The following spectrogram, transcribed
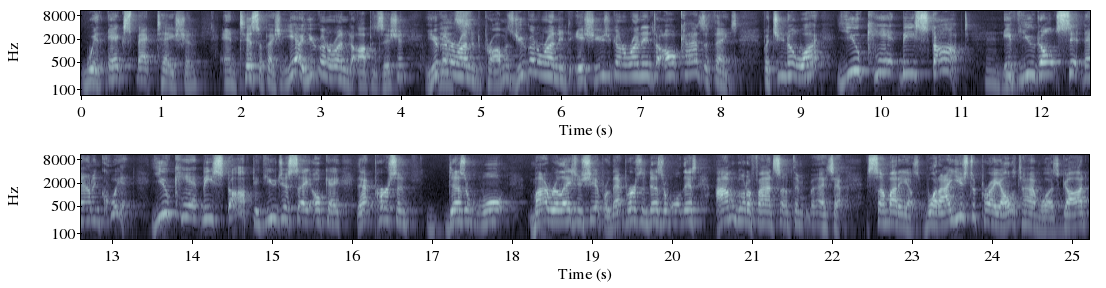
with expectation, anticipation. Yeah, you're going to run into opposition. You're going to run into problems. You're going to run into issues. You're going to run into all kinds of things. But you know what? You can't be stopped mm-hmm. if you don't sit down and quit. You can't be stopped if you just say, okay, that person doesn't want my relationship or that person doesn't want this. I'm going to find something out. Somebody else. What I used to pray all the time was, God,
